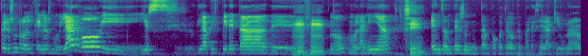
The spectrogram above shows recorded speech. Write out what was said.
Pero es un rol que no es muy largo y, y es lápiz pireta de. ¿no? Como la niña. Sí. Entonces tampoco tengo que parecer aquí una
